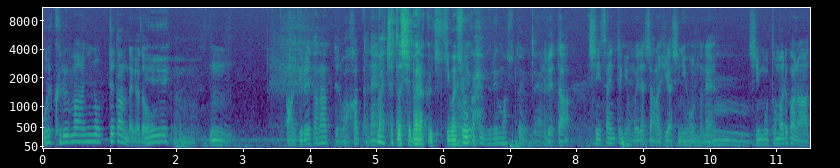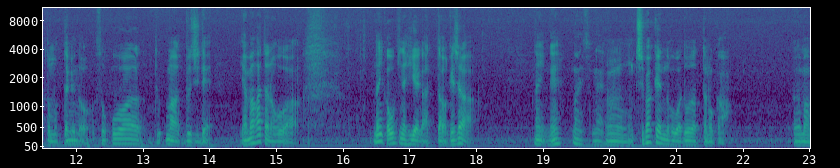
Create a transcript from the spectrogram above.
俺車に乗ってたんだけど、えうん。あ揺れたなっていうの分かったね。まあちょっとしばらく聞きましょうか。揺れましたよね。揺れた。震災の時に思い出したあの東日本のね、うん。信号止まるかなと思ったけど、そこはまあ無事で山形の方は何か大きな被害があったわけじゃないよね、ないですね。うん、千葉県の方はどうだったのか、うんまあ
